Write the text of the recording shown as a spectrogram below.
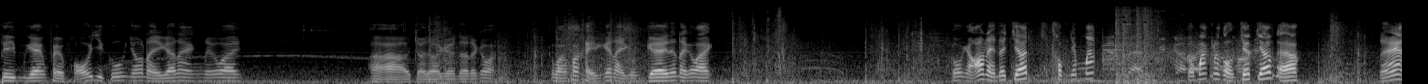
tim gan phèo phổi gì của nhỏ này ra nó ăn nè các bạn. À, à trời trời trời trời các bạn. Các bạn phát hiện cái này còn ghê nữa này các bạn. Con nhỏ này nó chết không nhắm mắt. Con mắt nó còn chớp chớp kìa. Nè.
